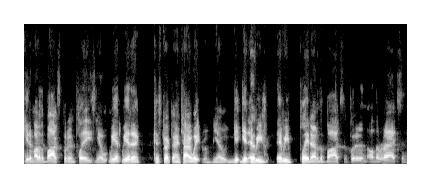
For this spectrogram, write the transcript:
get them out of the box, put them in place. You know, we had we had to construct our entire weight room. You know, get get yep. every every plate out of the box and put it in, on the racks and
